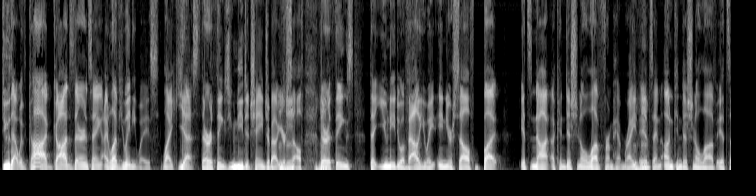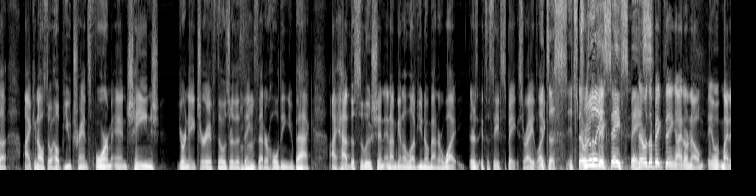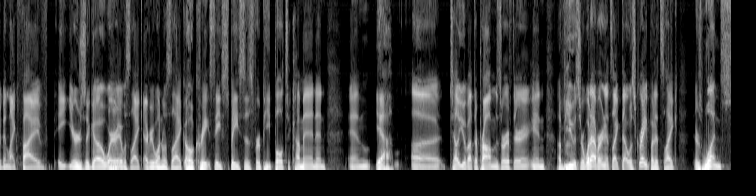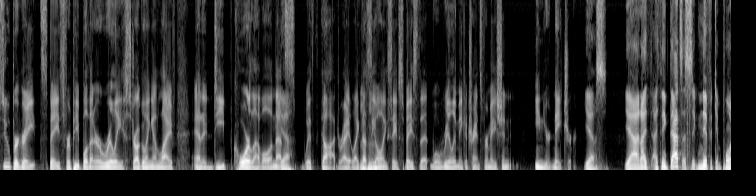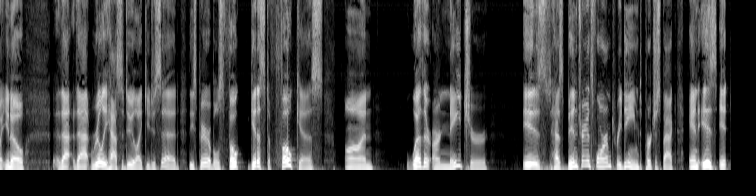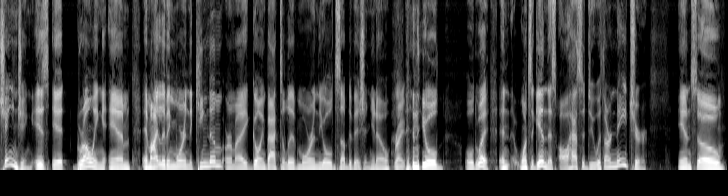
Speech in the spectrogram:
do that with God, God's there and saying, "I love you anyways." Like, yes, there are things you need to change about mm-hmm. yourself. Mm-hmm. There are things that you need to evaluate in yourself, but it's not a conditional love from him, right? Mm-hmm. It's an unconditional love. It's a I can also help you transform and change your nature if those are the things that are holding you back. I have the solution and I'm going to love you no matter what. There's it's a safe space, right? Like it's a it's truly a big safe space. There was a big thing. I don't know. It might have been like five, eight years ago, where Mm-hmm. it was like everyone was like, "Oh, create safe spaces for people to come in and and yeah. uh, tell you about their problems or if they're in Mm-hmm. abuse or whatever." And it's like that was great, but it's like there's one super great space for people that are really struggling in life at a deep core level, and that's Yeah. Mm-hmm. with God, right? Like that's the only safe space that will really make a transformation in your nature. Yes. Yeah, and I I think that's a significant point. You know, that that really has to do, like you just said, these parables folk get us to focus on whether our nature is has been transformed, redeemed, purchased back, and is it changing? Is it growing? And am I living more in the kingdom or am I going back to live more in the old subdivision, you know? Right. In the old old way. And once again, this all has to do with our nature. And so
